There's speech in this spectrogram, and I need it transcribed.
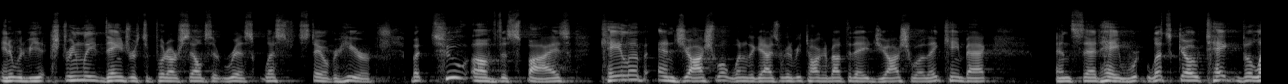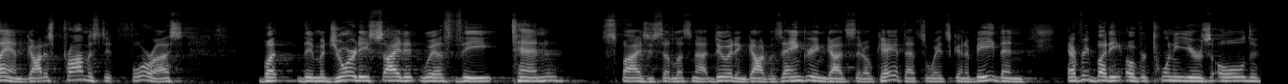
and it would be extremely dangerous to put ourselves at risk. Let's stay over here. But two of the spies, Caleb and Joshua, one of the guys we're going to be talking about today, Joshua, they came back and said, Hey, let's go take the land. God has promised it for us. But the majority sided with the 10 spies who said, let's not do it. And God was angry, and God said, okay, if that's the way it's going to be, then everybody over 20 years old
